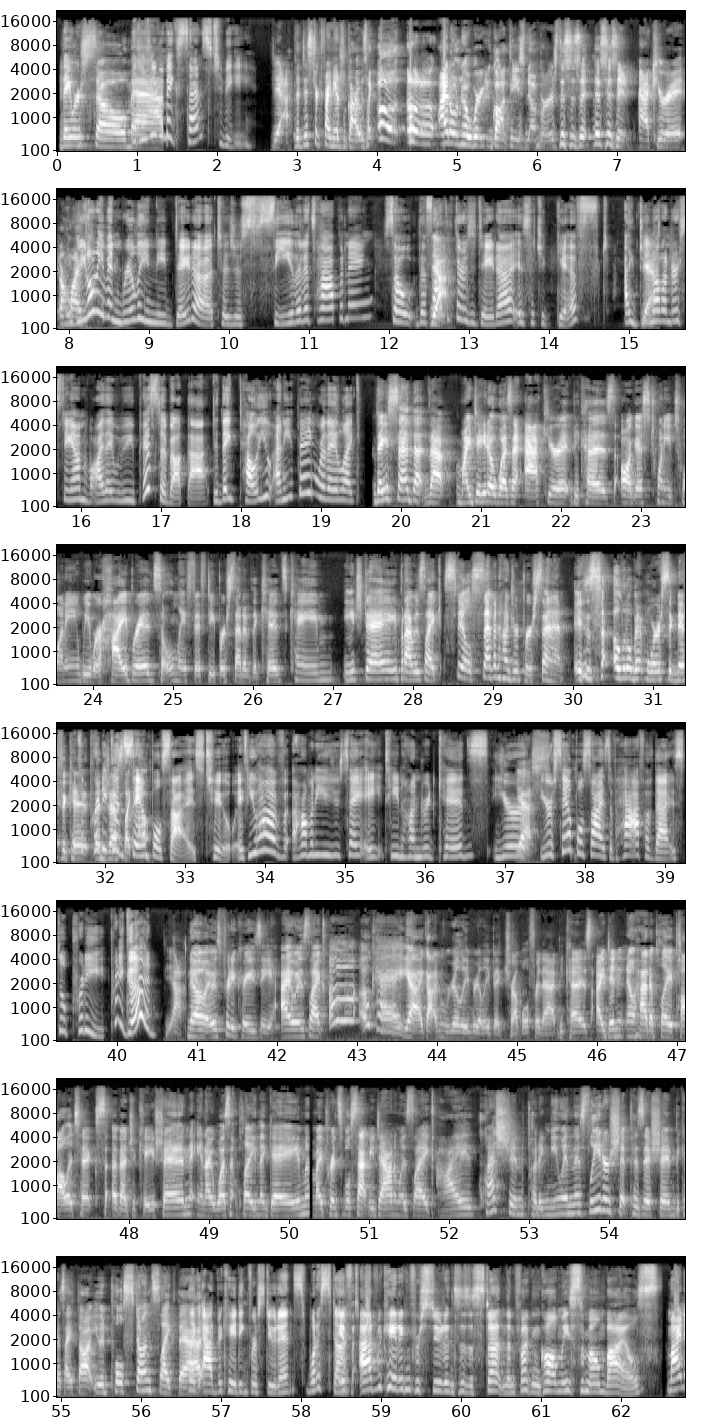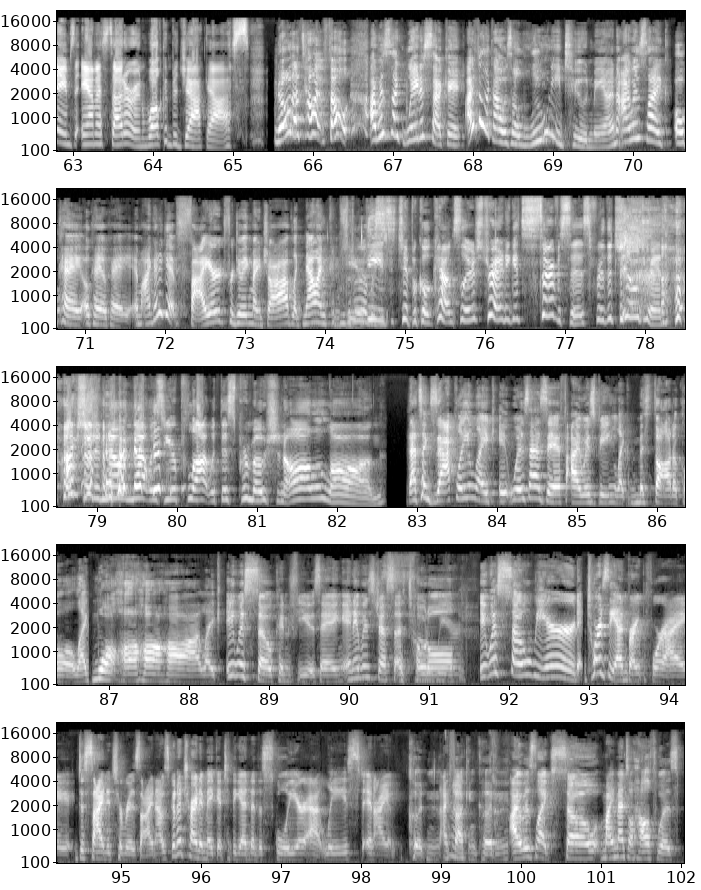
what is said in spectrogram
They were so mad. It doesn't even make sense to me. Yeah, the district financial guy was like, "Uh, uh, I don't know where you got these numbers. This isn't this isn't accurate." I'm like, we don't even really need data to just see that it's happening. So the fact Yeah. that there's data is such a gift. I do Yeah. not understand why they would be pissed about that. Did they tell you anything? Were they like, They said that that my data wasn't accurate because August 2020 we were hybrid, so only 50% of the kids came each day. But I was like, still 700% is a little bit more significant pretty than just good like sample size too. If you have how many did you say 1800 kids, your Yes. your sample size of half of that is still pretty pretty good. Yeah, no, it was pretty crazy. I was like, oh, okay. Yeah, I got in really, really big trouble for that because I didn't know how to play politics of education and I wasn't playing the game. My principal sat me down and was like, I questioned putting you in this leadership position because I thought you would pull stunts like that. Like advocating for students. What a stunt. If advocating for students is a stunt, then fucking call me Simone Biles. My name's Anna Sutter and welcome to Jackass. No, that's how it felt. I was like, wait a second. I felt like I was a Looney Tune, man. I was like, okay, okay, okay. Am I going to get fired for doing my job? Like, now I'm confused. These typical counselors trying to get services for the children. I should have known that was your plot with this promotion all along. That's exactly like it was as if I was being like methodical, like mwah ha ha ha. Like it was so confusing and it was just a total weird. it was so weird. Towards the end, right before I decided to resign, I was gonna try to make it to the end of the school year at least, and I couldn't. Hmm. I fucking couldn't. I was like so my mental health was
